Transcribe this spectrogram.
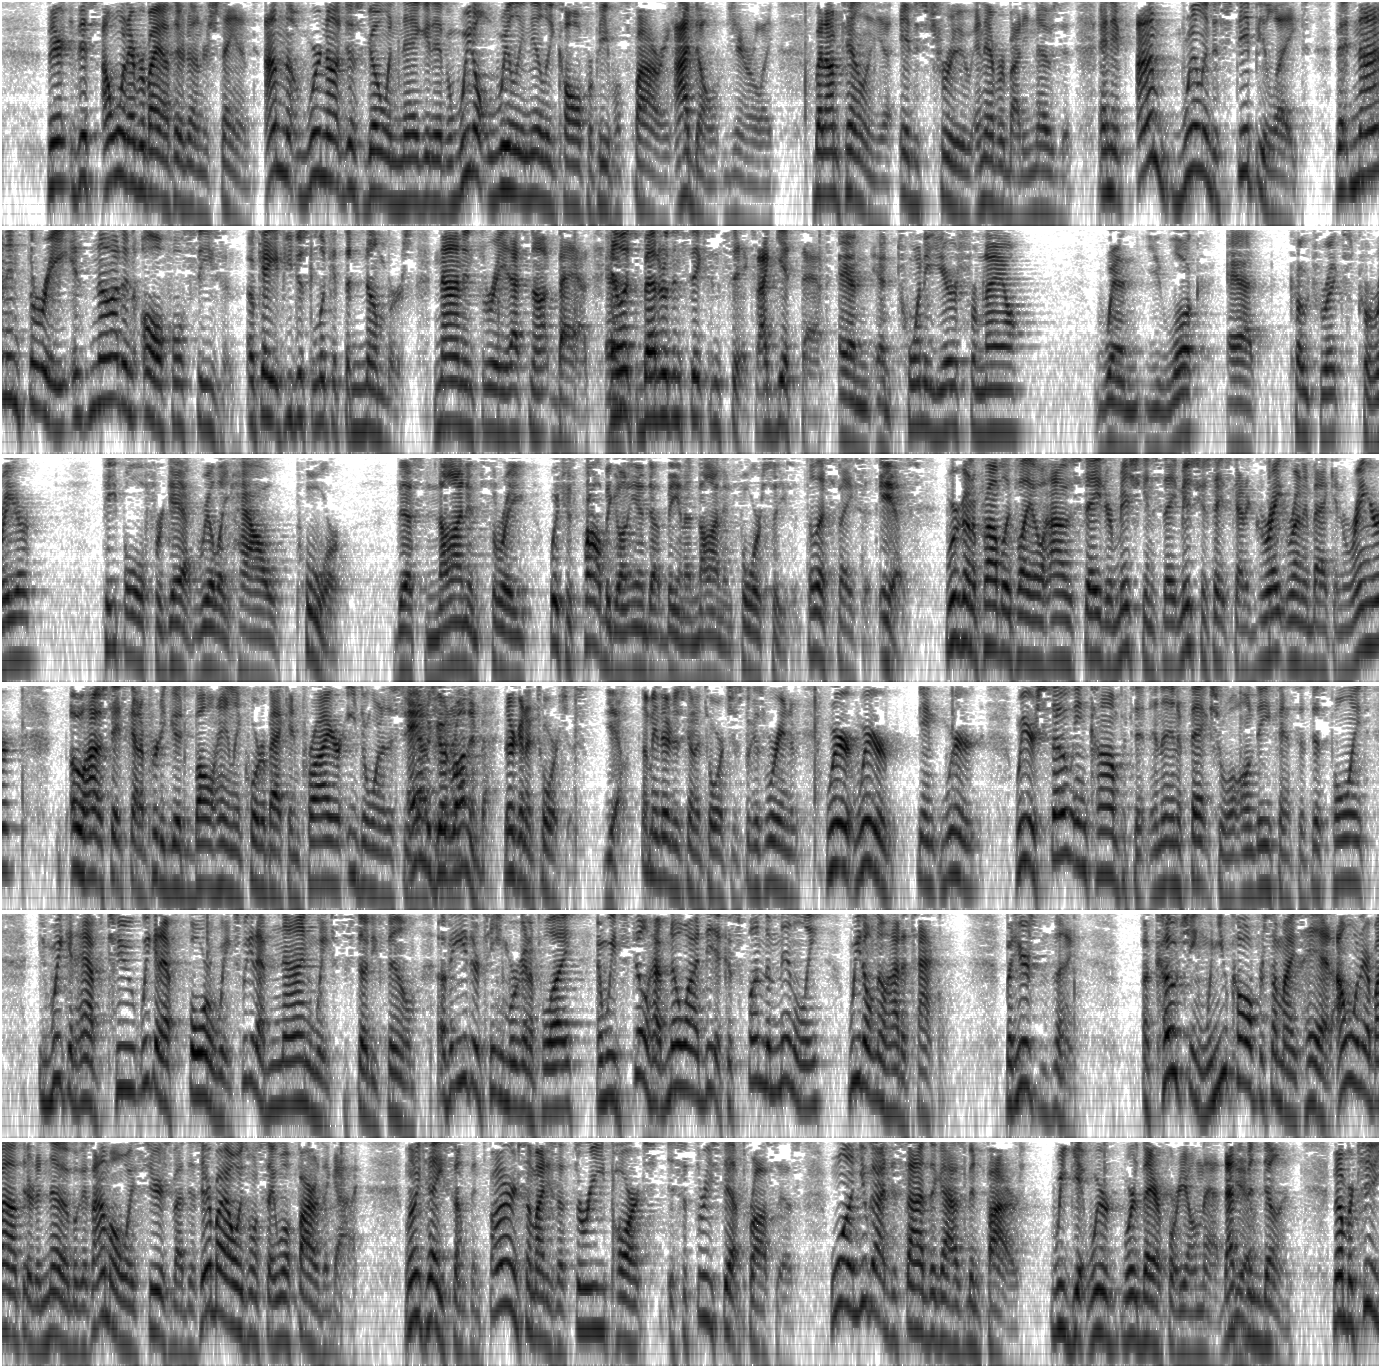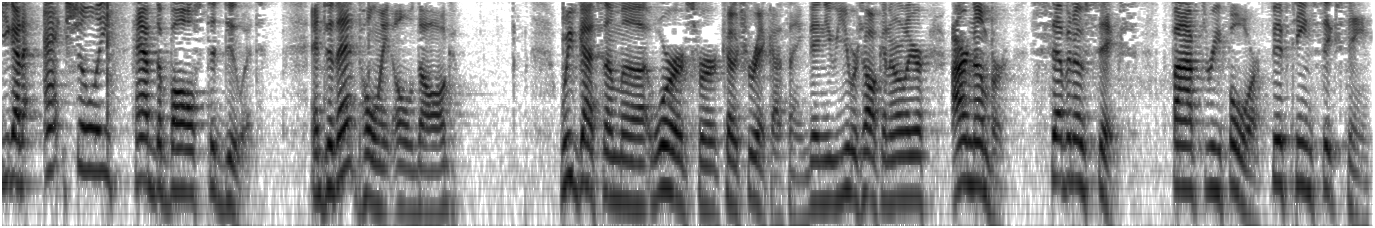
There, this I want everybody out there to understand. I'm not. We're not just going negative, and we don't willy nilly call for people's firing. I don't generally, but I'm telling you, it is true, and everybody knows it. And if I'm willing to stipulate that nine and three is not an awful season, okay? If you just look at the numbers, nine and three, that's not bad. Hell, And- it's better than six and six. I get that. And, and 20 years from now, when you look at Coach Richt's career, people will forget really how poor this 9 and 3, which is probably going to end up being a 9 and 4 season, let's face it. is. We're going to probably play Ohio State or Michigan State. Michigan State's got a great running back in Ringer. Ohio State's got a pretty good ball handling quarterback in Pryor. Either one of those two And a good gonna- running back. They're going to torch us. Yeah. I mean, they're just going to torch us because we're in. We're we're in, we're we are so incompetent and ineffectual on defense at this point. We could have two. We could have four weeks. We could have nine weeks to study film of either team we're going to play, and we'd still have no idea because fundamentally we don't know how to tackle. But here's the thing. A coaching, when you call for somebody's head, I want everybody out there to know because I'm always serious about this. Everybody always wants to say, well, fire the guy. Let me tell you something. Firing somebody is a three parts, it's a three step process. One, you got to decide the guy's been fired. We get, we're, we're there for you on that. That's Yeah. been done. Number two, you got to actually have the balls to do it. And to that point, old dog, We've got some uh, words for Coach Richt, I think. Then you, you were talking earlier. Our number, 706 534 1516.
